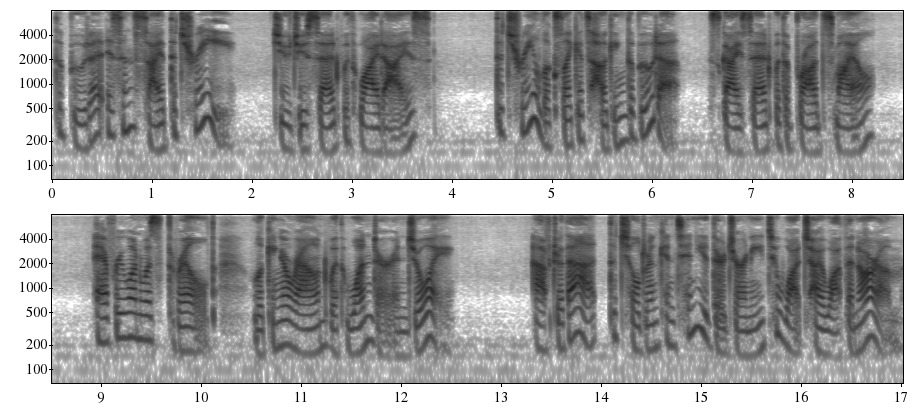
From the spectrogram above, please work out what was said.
the Buddha is inside the tree, Juju said with wide eyes. The tree looks like it's hugging the Buddha, Sky said with a broad smile. Everyone was thrilled, looking around with wonder and joy. After that, the children continued their journey to Wat Chaiwathanaram.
